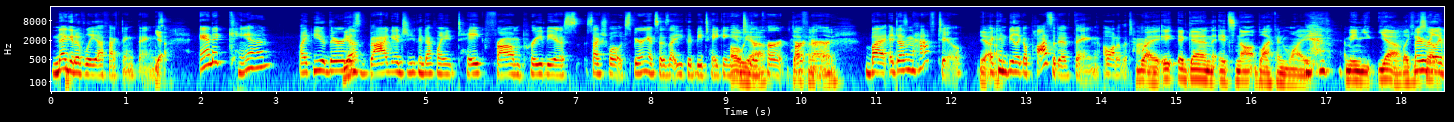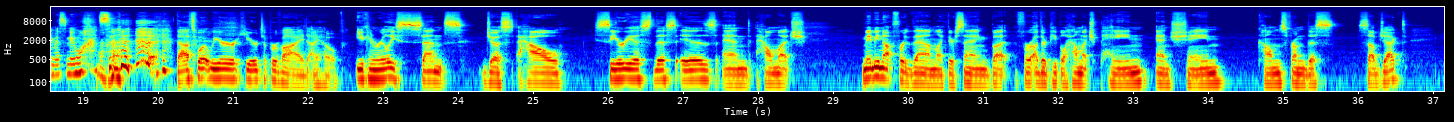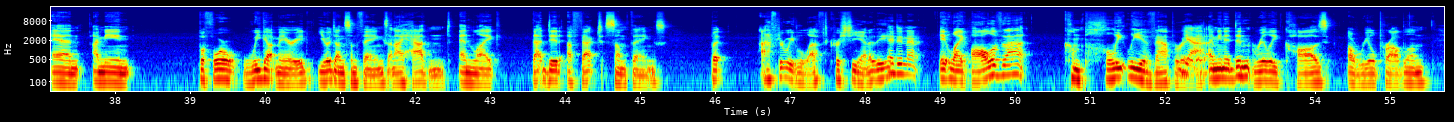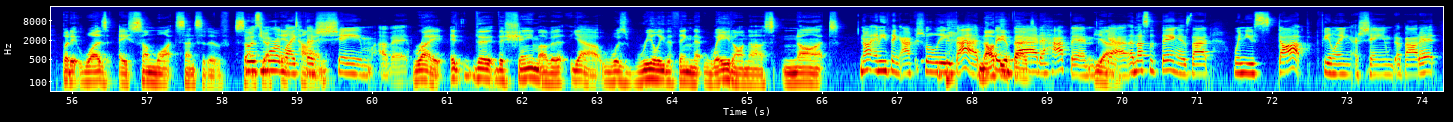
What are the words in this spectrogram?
negatively affecting things. Yeah. and it can. Like you, there is Yeah. baggage you can definitely take from previous sexual experiences that you could be taking Oh, into yeah, your current partner, definitely. But it doesn't have to. Yeah. it can be like a positive thing a lot of the time. Right. It, again, it's not black and white. Yeah. I mean, yeah, like you They said, really miss nuance. that's what we're here to provide, I hope. You can really sense just how serious this is and how much maybe not for them like they're saying, but for other people how much pain and shame comes from this subject. And I mean, before we got married, you had done some things and I hadn't. And like that did affect some things. But after we left Christianity, it didn't. it like all of that completely evaporated. Yeah. I mean, it didn't really cause a real problem, but it was a somewhat sensitive It was subject. more like the shame of it. Right. It, the the shame of it, yeah, was really the thing that weighed on us, not not anything actually bad. Not Nothing bad happened. Yeah. yeah. And that's the thing is that when you stop feeling ashamed about it,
